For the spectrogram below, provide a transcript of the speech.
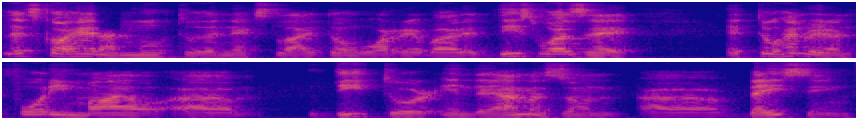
let's go ahead and move to the next slide. Don't worry about it. This was a, a 240 mile um, detour in the Amazon uh, basin.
